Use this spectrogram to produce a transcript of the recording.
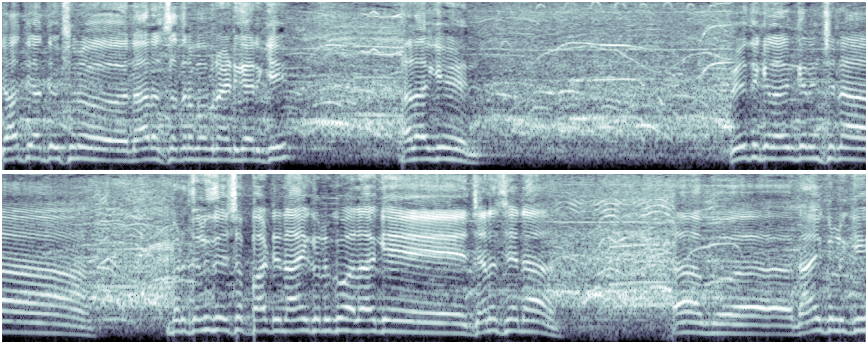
జాతీయ అధ్యక్షులు నారా చంద్రబాబు నాయుడు గారికి అలాగే వేదికలు అలంకరించిన మన తెలుగుదేశం పార్టీ నాయకులకు అలాగే జనసేన నాయకులకి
